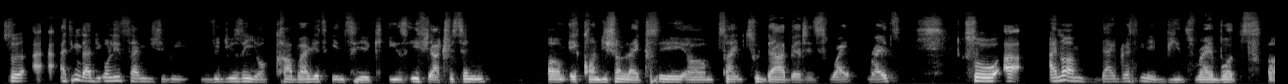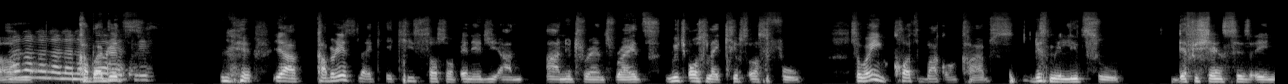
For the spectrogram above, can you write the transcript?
So I, I think that the only time you should be reducing your carbohydrate intake is if you are treating um, a condition like, say, um, type 2 diabetes, right? Right. So uh, I know I'm digressing a bit, right? But No, no, um, no, no, no, no. Go ahead, carbohydrates, yeah, carbohydrates like a key source of energy and, and nutrients, right? Which also like keeps us full. So when you cut back on carbs, this may lead to deficiencies in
